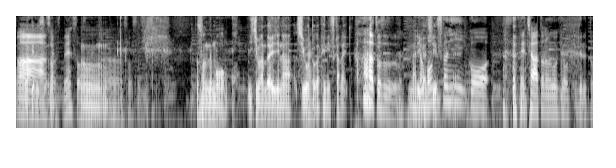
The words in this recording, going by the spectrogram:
わけですですね。そうですね。うん。うんそうそうそう。そんでもう、一番大事な仕事が手につかないとか、ああそうそうそうそう。なりがちですね。本当にこう、ね、チャートの動きを追ってると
